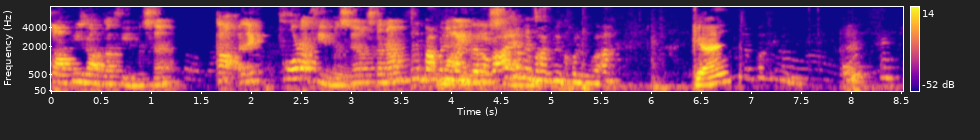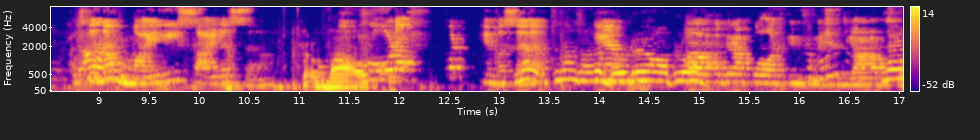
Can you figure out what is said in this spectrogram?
काफ़ी ज़्यादा फ़ेमस है। लाइक थोड़ा फ़ेमस है उसका नाम माइली साइरस बाद में खोलूँगा। क्या है? उसका नाम माइली साइरस है। वाओ। थोड़ा फ़ेमस है। इतना ज़्यादा बोल रहे हो आप लोग? अगर आपको और इन्फॉर्मेशन आप नहीं,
